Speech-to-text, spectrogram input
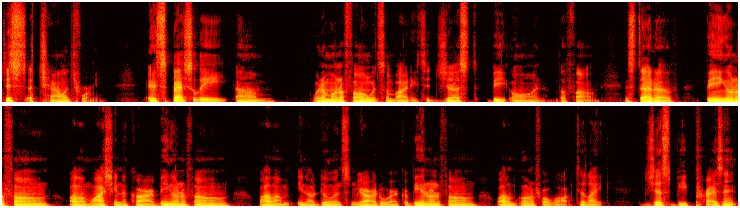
just a challenge for me, especially um, when I'm on a phone with somebody to just be on the phone instead of being on a phone while I'm washing the car, being on the phone while I'm, you know, doing some yard work or being on the phone while I'm going for a walk to like just be present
